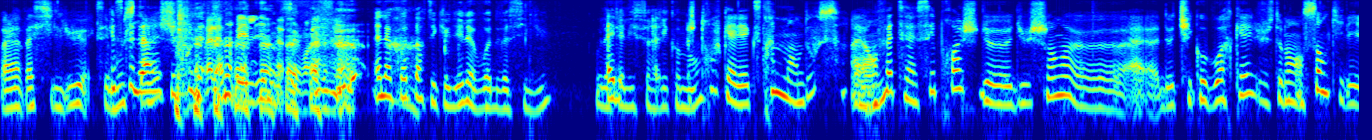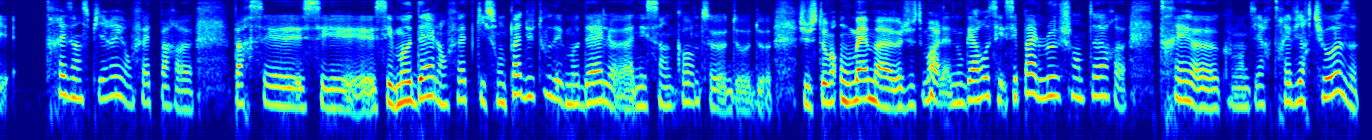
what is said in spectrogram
voilà, Vassiliu avec ses moustaches, la vrai. Elle a quoi de particulier, la voix de Vassiliou Vous la Elle- qualifieriez comment Je trouve qu'elle est extrêmement douce. Euh, Mhm. En fait, c'est assez proche de- du chant euh, de Chico Buarque. Justement, on sent qu'il est très inspiré en fait par euh, par ces, ces modèles en fait qui sont pas du tout des modèles euh, années 50 euh, de, justement ou même justement à la Nougaro c'est c'est pas le chanteur très comment dire très virtuose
